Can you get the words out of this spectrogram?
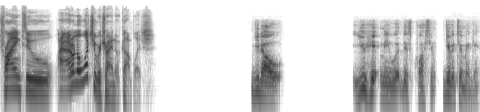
trying to, I I don't know what you were trying to accomplish. You know, you hit me with this question. Give it to me again.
